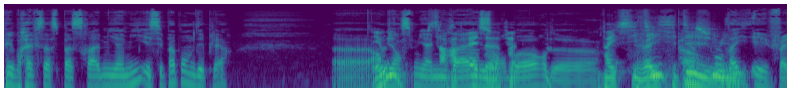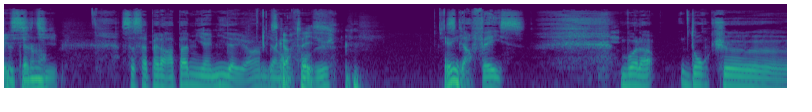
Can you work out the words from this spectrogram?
mais bref, ça se passera à Miami et c'est pas pour me déplaire. Euh, Et oui, ambiance Miami Vice, euh, Surfboard, euh, Vice City. Vice City, oui. Vi- et Vice totalement. City. Ça s'appellera pas Miami d'ailleurs, hein, bien Scarface. entendu. Eh oui. Scarface. Voilà. Donc, euh,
